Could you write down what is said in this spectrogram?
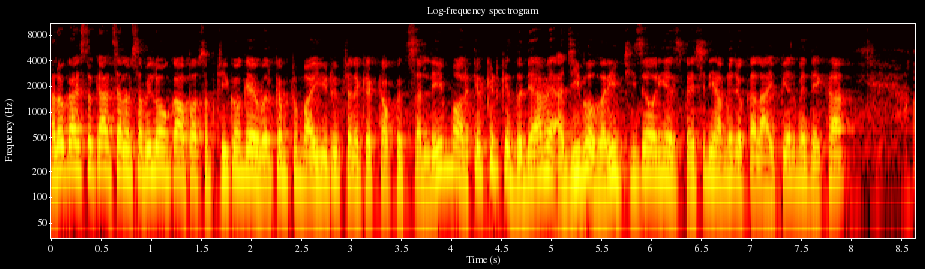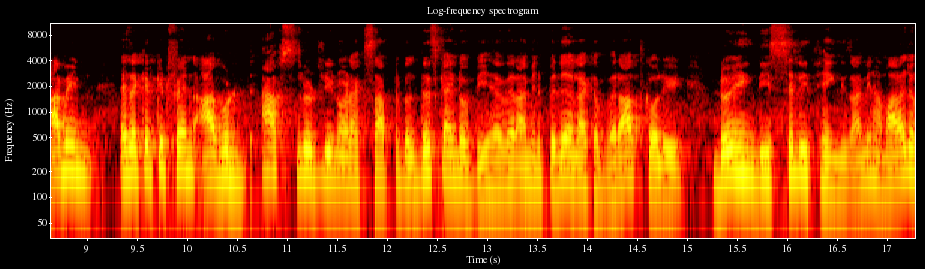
हेलो गाइस तो क्या चलो सभी लोगों का? आप सब ठीक होंगे। Welcome to my YouTube channel crick talk with Salim और क्रिकेट की दुनिया में अजीब और गरीब चीज़ें हो रही हैं स्पेशली हमने जो कल आईपीएल में देखा। I mean as a cricket fan I would absolutely not acceptable this kind of behaviour I mean player like Virat Kohli doing this silly things I mean हमारा जो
